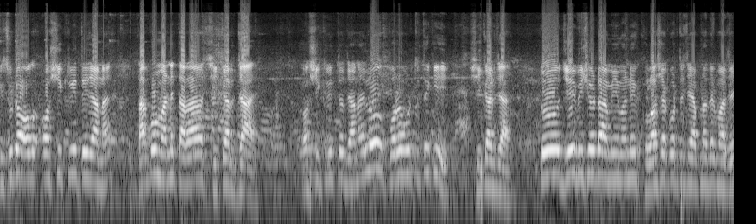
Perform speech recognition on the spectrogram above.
কিছুটা অস্বীকৃতি জানায়, তারপর মানে তারা স্বীকার যায়। অস্বীকৃত জানাইলেও পরবর্তীতে কি? শিকার যায়। তো যে বিষয়টা আমি মানে খোলাসা করতে চাই আপনাদের মাঝে,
